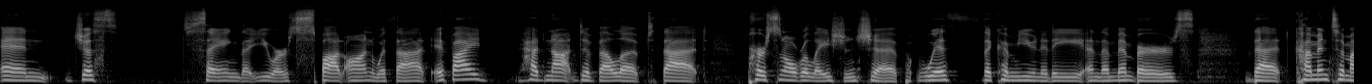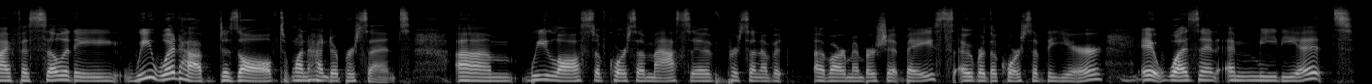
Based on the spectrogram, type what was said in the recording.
And just saying that you are spot on with that. If I had not developed that personal relationship with the community and the members that come into my facility, we would have dissolved 100%. Um, we lost, of course, a massive percent of it. Of our membership base over the course of the year. It wasn't immediate.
